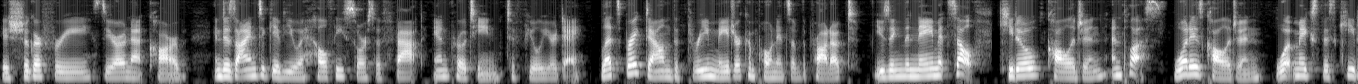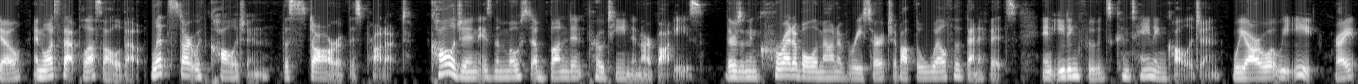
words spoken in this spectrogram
is sugar free, zero net carb, and designed to give you a healthy source of fat and protein to fuel your day. Let's break down the three major components of the product using the name itself keto, collagen, and plus. What is collagen? What makes this keto? And what's that plus all about? Let's start with collagen, the star of this product. Collagen is the most abundant protein in our bodies. There's an incredible amount of research about the wealth of benefits in eating foods containing collagen. We are what we eat, right?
